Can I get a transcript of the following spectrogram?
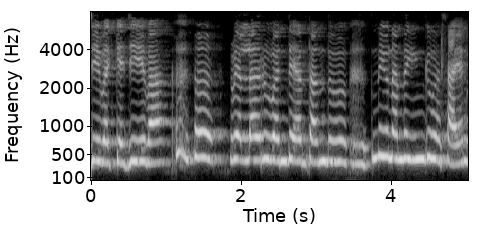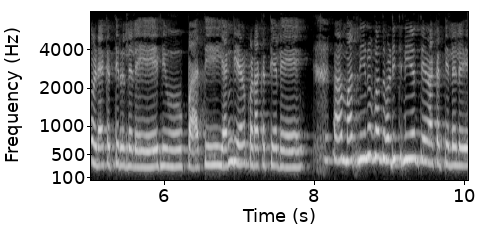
ಜೀವಕ್ಕೆ ಜೀವ ಎಲ್ಲಾರು ಒಂದೇ ಅಂತಂದು. ನೀವು ನನ್ನ ಹಿಂಗ ಸಾಯಂಗ್ ಹೊಡ್ಯಾಕತ್ತಿರಲೇ ನೀವು ಪಾತಿ, ಹೆಂಗ್ ಹೇಳ್ಕೊಡಕತ್ತಿಯಲೇ? ಮತ್ ನೀನು ಬಂದು ಹೊಡಿತೀನಿ ಅಂತ ಹೇಳಕತ್ತಿರಲೇ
